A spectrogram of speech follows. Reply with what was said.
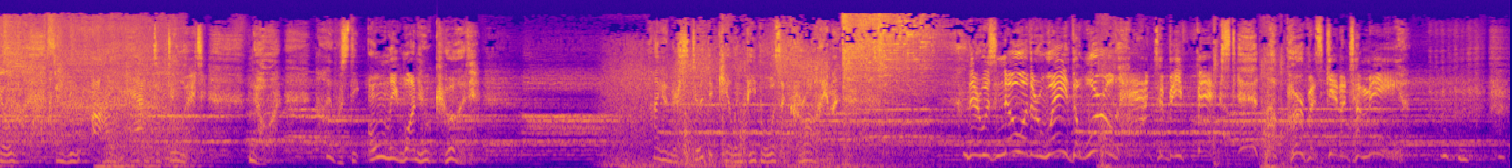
Billy, you knew I had to do it. No, I was the only one who could. I understood that killing people was a crime. There was no other way. The world had to be fixed. A purpose given to me.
